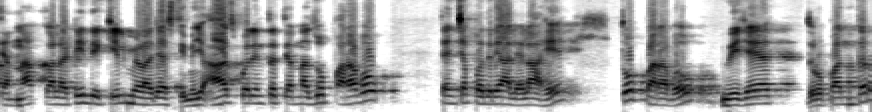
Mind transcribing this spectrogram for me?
त्यांना कलाटी देखील मिळाली असती. म्हणजे आजपर्यंत त्यांना जो पराभव त्यांच्या पदरी आलेला आहे तो पराभव विजयात रूपांतर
